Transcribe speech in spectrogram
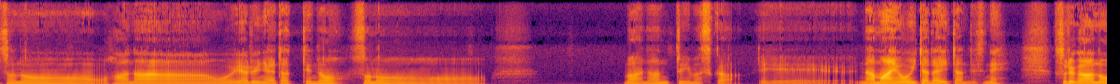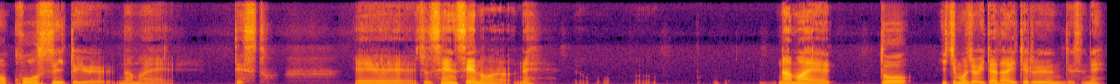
その、お花をやるにあたっての、その、まあ、なんと言いますか、えー、名前をいただいたんですね。それがあの、香水という名前ですと。えー、ちょっと先生のね、名前と一文字をいただいてるんですね。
